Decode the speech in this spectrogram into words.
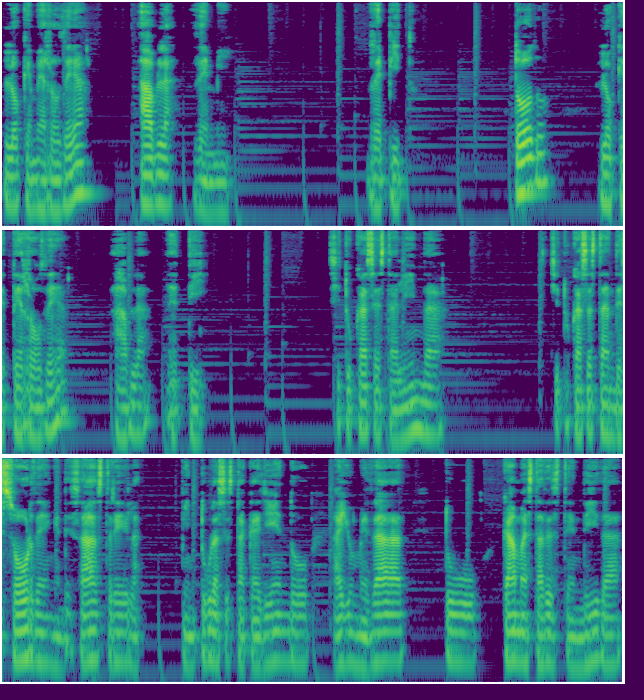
lo que me rodea habla de mí. Repito, todo lo que te rodea habla de ti. Si tu casa está linda, si tu casa está en desorden, en desastre, la pintura se está cayendo, hay humedad, tu cama está destendida,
